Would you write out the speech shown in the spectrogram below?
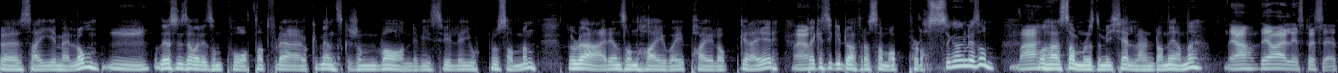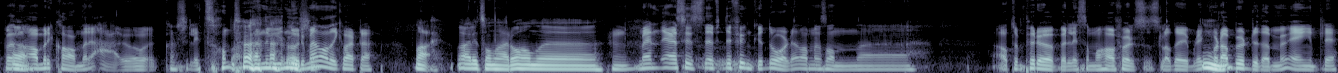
gruppe seg imellom. Mm. Og Det syns jeg var litt sånn påtatt, for det er jo ikke mennesker som vanligvis ville gjort noe sammen. Når du er i en sånn highway pile-up-greier. Ja. Det er ikke sikkert du er fra samme plass engang, liksom. Nei. Og her samles de i kjelleren til den ene. Ja, det er litt spesielt. Men Ja. amerikanere er jo kanskje litt sånn. Men vi nordmenn hadde ikke vært det. Nei, det er litt sånn her òg. Han eh, Mm. Men jeg syns det, det funker dårlig da, med sånn øh, At hun prøver liksom å ha følelsesladde øyeblikk. Mm. For da burde de jo egentlig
